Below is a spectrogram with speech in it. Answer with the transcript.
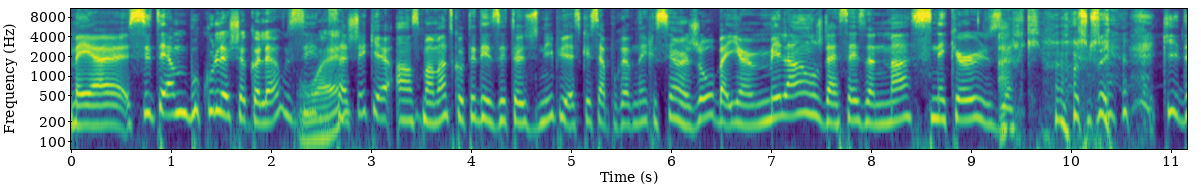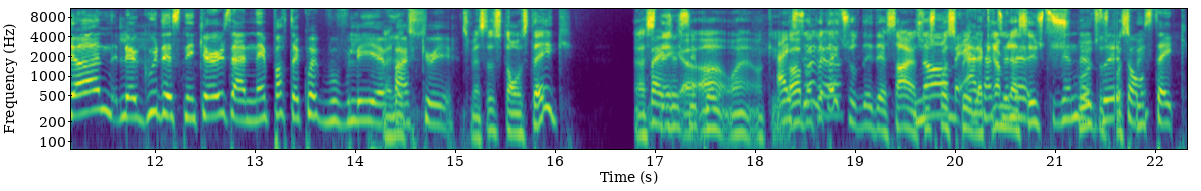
Mais euh, si t'aimes beaucoup le chocolat aussi, Ouais. sachez qu'en ce moment, du côté des États-Unis, puis est-ce que ça pourrait venir ici un jour, ben, il y a un mélange d'assaisonnement Snickers Arc. Excusez. qui donne le goût de Snickers à n'importe quoi que vous voulez euh, Ben là, faire cuire. Tu mets ça sur ton steak? Un Ben, steak? je sais ah, pas. Ah, ouais, OK. Hey, ah, ben, peut-être sur des desserts. Ça, non, c'est pas si. La crème tu glacée, tu viens de dire ton steak.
